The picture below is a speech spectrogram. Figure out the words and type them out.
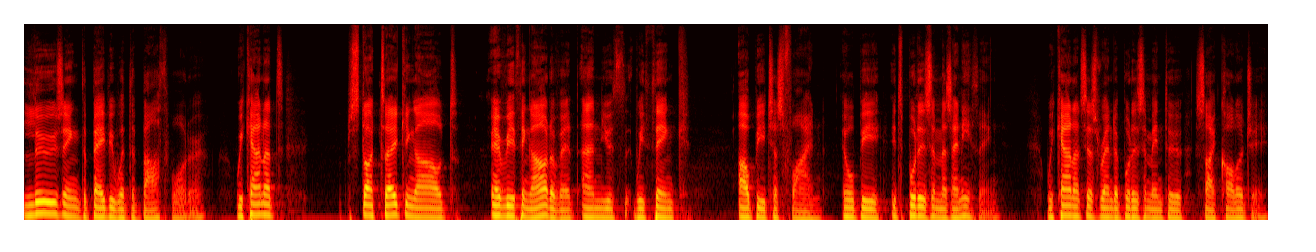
losing the baby with the bathwater we cannot start taking out everything out of it and th- we think I'll be just fine. It will be it's Buddhism as anything. We cannot just render Buddhism into psychology.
